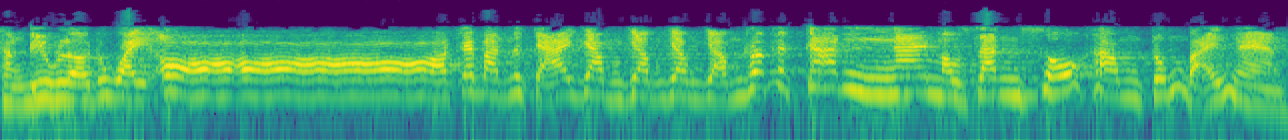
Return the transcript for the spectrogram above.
thằng dealer nó quay o o o o cái banh nó chạy vòng vòng vòng vòng rất cái canh ngay màu xanh số không trúng bảy ngàn.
